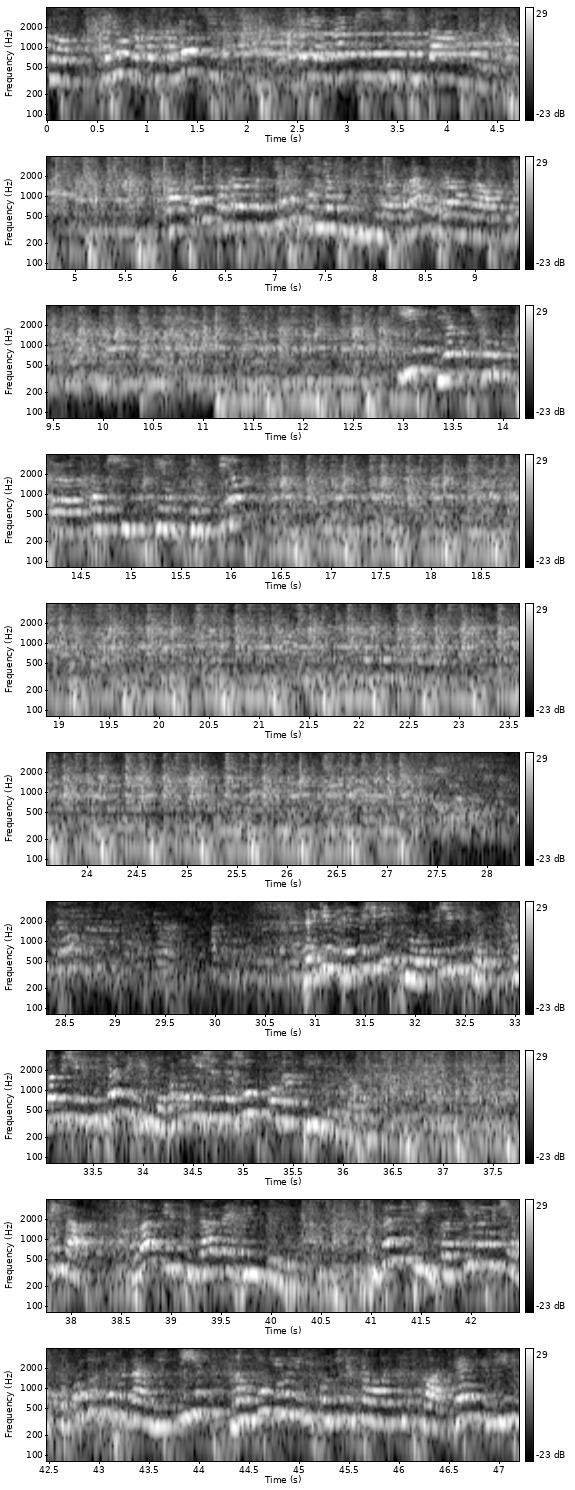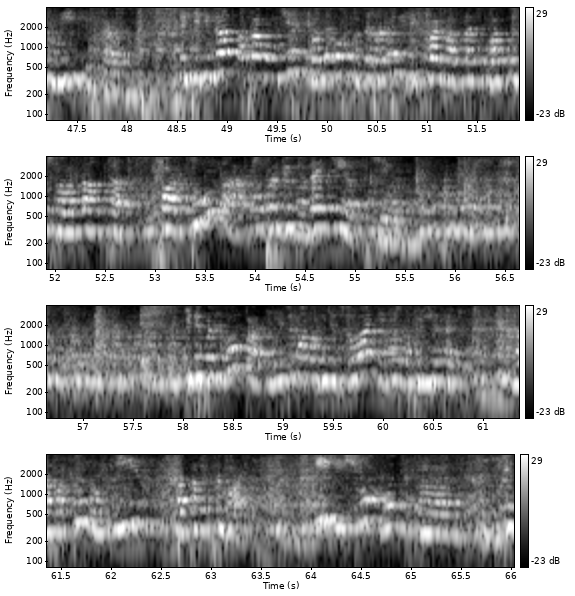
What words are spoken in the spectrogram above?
Восточного танца «Фортуна». Он пройдет в Донецке. Тебе повезло, Катя, если мама будет желание, можно приехать на Фортуну и потанцевать. И еще вот, э, где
